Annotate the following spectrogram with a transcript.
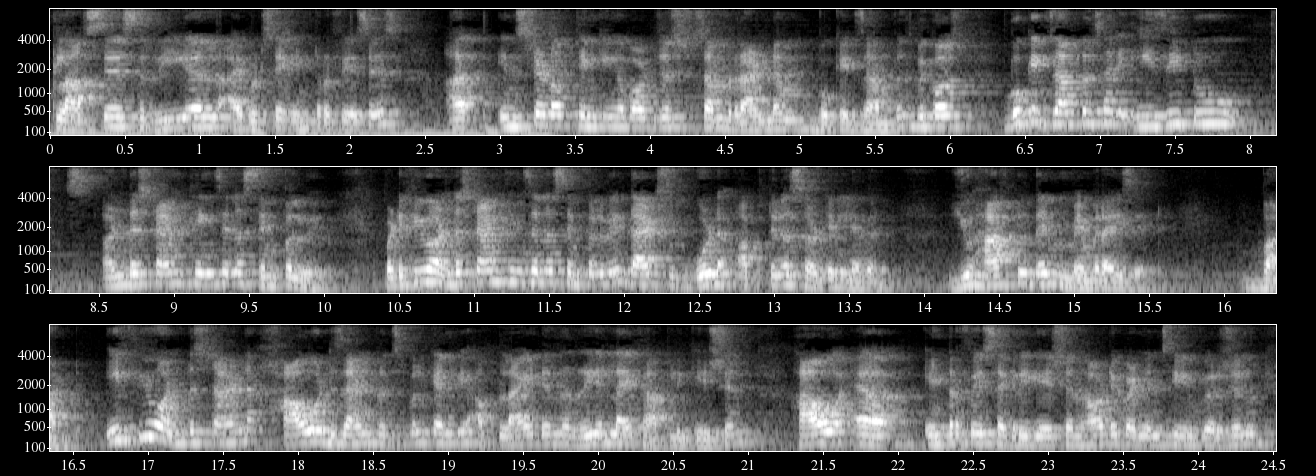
classes real i would say interfaces uh, instead of thinking about just some random book examples because book examples are easy to understand things in a simple way. But if you understand things in a simple way that's good up till a certain level. You have to then memorize it. But if you understand how a design principle can be applied in a real life application how uh, interface segregation how dependency inversion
